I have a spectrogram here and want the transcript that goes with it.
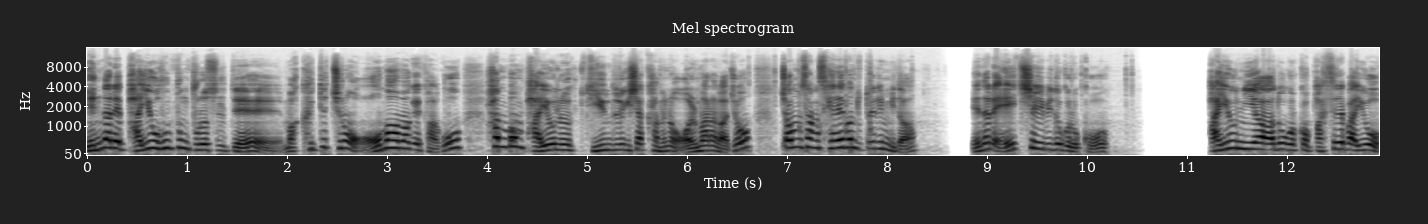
옛날에 바이오 훈풍 불었을 때 막 그때처럼 어마어마하게 가고 한 번 바이오를 뒤흔들기 시작하면 얼마나 가죠? 점상 세네 번도 때립니다. 옛날에 HLB도 그렇고 바이오니아도 그렇고 박셀 바이오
